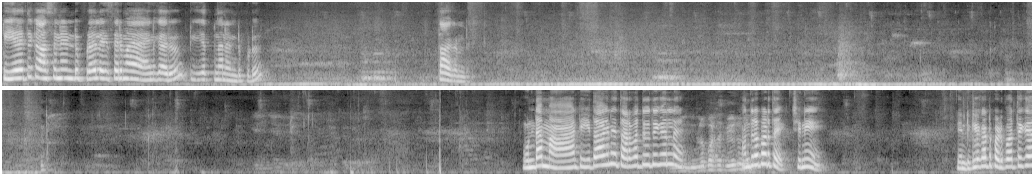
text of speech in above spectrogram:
టీ అయితే కాసానండి ఇప్పుడే లేసారు మా ఆయన గారు. టీ ఇస్తున్నానండి ఇప్పుడు. తాగండి. ఉండమ్మా టీ తాగని తర్వాత దిగలే. అందులో పడతాయి. చిని ఇంటికి గట్ట పడిపోతాయిగా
